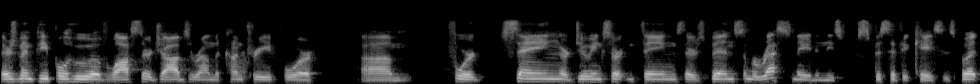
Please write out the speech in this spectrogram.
there's been people who have lost their jobs around the country for um, for saying or doing certain things. There's been some arrests made in these specific cases, but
